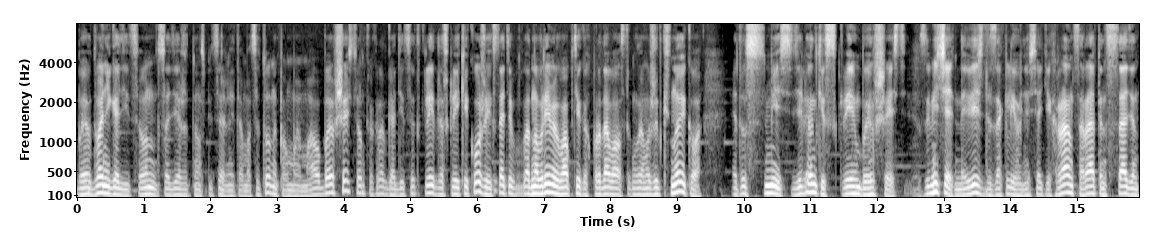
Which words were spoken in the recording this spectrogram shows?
БФ2 не годится. Он содержит там специальные там ацетоны, по-моему. А у БФ6 он как раз годится. Это клей для склейки кожи. И, кстати, одно время в аптеках продавалась так называемая жидкость Новикова. Это смесь зеленки с клеем БФ6. Замечательная вещь для заклеивания всяких ран, царапин, ссадин.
